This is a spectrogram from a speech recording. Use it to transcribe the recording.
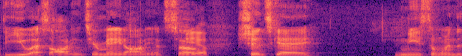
the U.S. audience, your main audience. So Yep. Shinsuke needs to win the,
